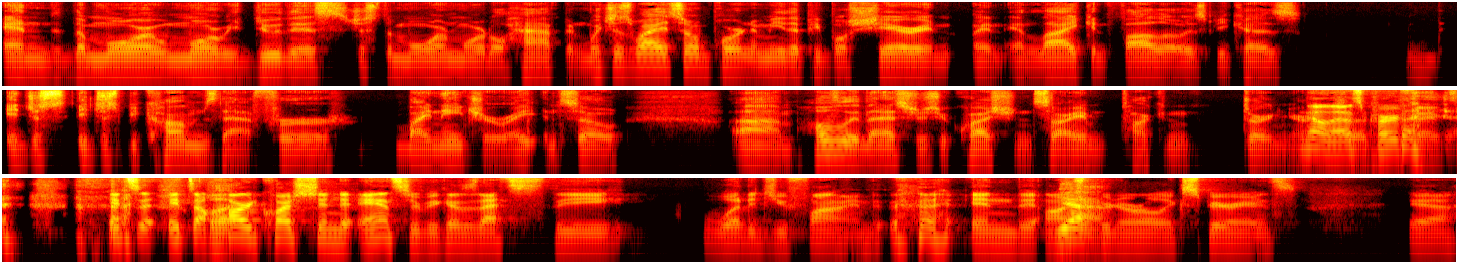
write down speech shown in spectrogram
And the more and more we do this just the more and more it'll happen which is why it's so important to me that people share and, and, and like and follow is because it just it just becomes that for by nature right? And so um, hopefully that answers your question. Sorry, I'm talking during your no, that's episode. perfect. It's a, it's a But- hard question to answer because that's the what did you find in the Yeah. entrepreneurial experience? Yeah.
